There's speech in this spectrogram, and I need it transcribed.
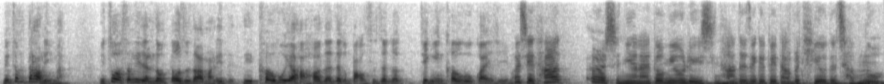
没这个道理嘛。你做生意的人都都知道嘛，你你客户要好好的这个保持这个经营客户关系嘛。而且他二十年来都没有履行他的这个对 WTO 的承诺，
